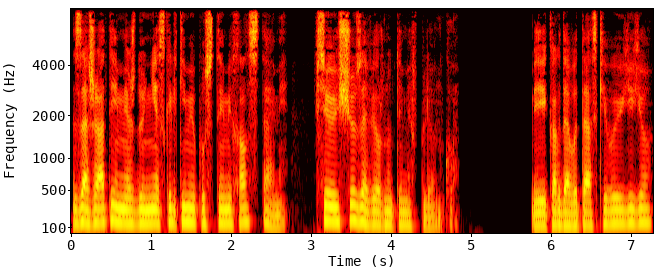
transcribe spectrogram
зажатый между несколькими пустыми холстами, все еще завернутыми в пленку. И когда вытаскиваю ее,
